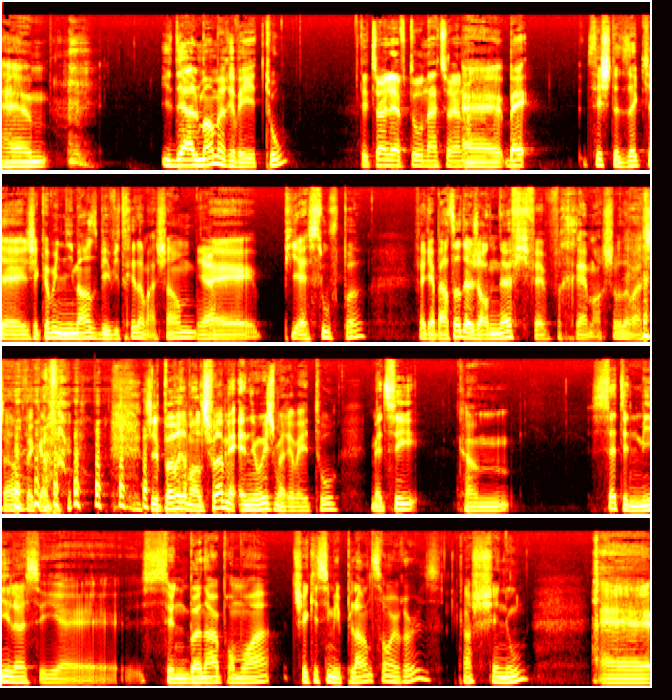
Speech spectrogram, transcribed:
Euh, idéalement, me réveiller tôt. T'es-tu un lève-tôt naturellement? Euh, ben, tu sais, je te disais que j'ai comme une immense baie vitrée dans ma chambre, Yeah. euh, puis elle s'ouvre pas. Fait qu'à partir de genre 9, il fait vraiment chaud dans ma chambre. fait que j'ai pas vraiment le choix, mais anyway, je me réveille tôt. Mais tu sais, comme 7 et demi, là, c'est euh, c'est une bonne heure pour moi. Checker si mes plantes sont heureuses quand je suis chez nous. Euh,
